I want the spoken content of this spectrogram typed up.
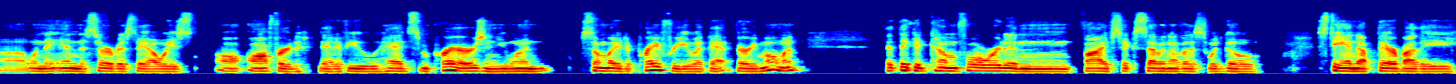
uh, when they end the service, they always offered that if you had some prayers and you wanted somebody to pray for you at that very moment, that they could come forward and five, six, seven of us would go stand up there by the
